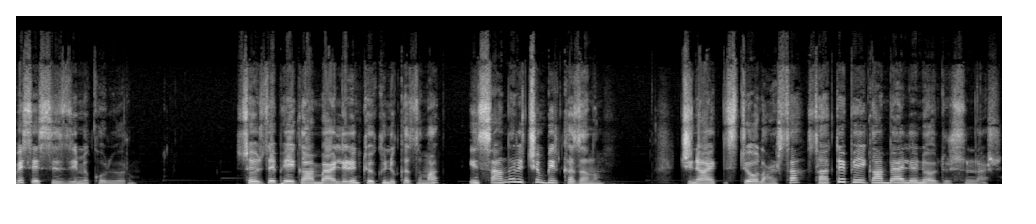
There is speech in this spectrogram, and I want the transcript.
ve sessizliğimi koruyorum. Sözde peygamberlerin kökünü kazımak, insanlar için bir kazanım. Cinayet istiyorlarsa sahte peygamberlerini öldürsünler.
